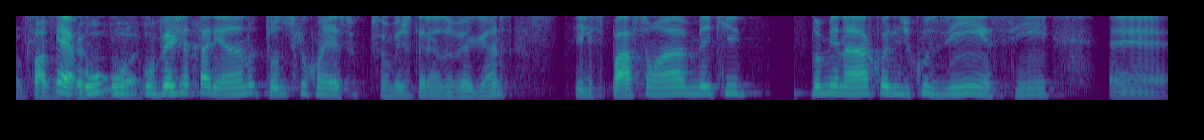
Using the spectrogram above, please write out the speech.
eu faço é, coisas o, boas. o, o vegetariano, todos que eu conheço que são vegetarianos ou veganos, eles passam a meio que dominar a coisa de cozinha, assim. É,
